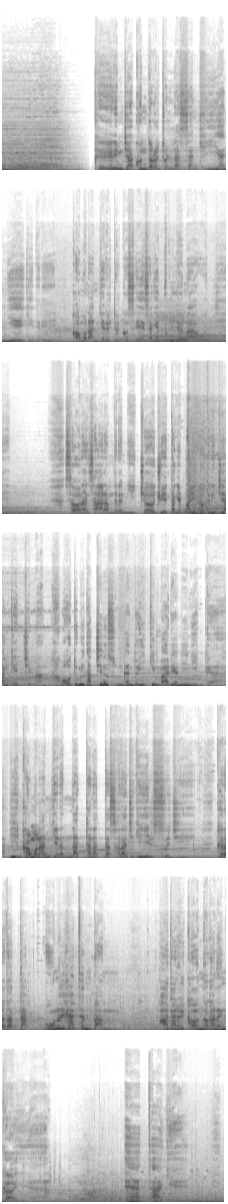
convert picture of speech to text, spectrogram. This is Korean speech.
그림자 군도를 둘러싼 기이한 얘기들이 검은 안개를 뚫고 세상에 풀려나오지. 선한 사람들은 이 저주의 땅에 발도 들이지 않겠지만 어둠이 닥치는 순간도 있기 마련이니까 이 검은 안개는 나타났다 사라지기 일쑤지. 그러다 딱 오늘 같은 밤 바다를 건너가는 거야. 애타게.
